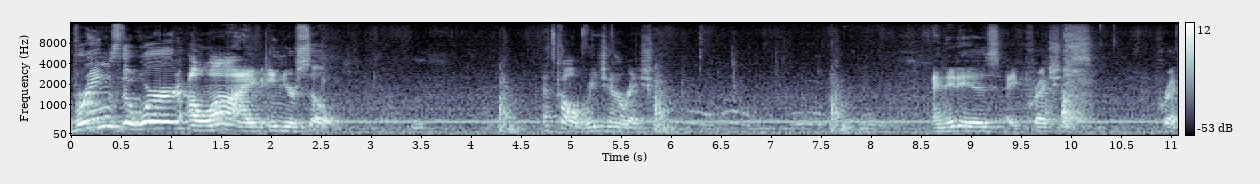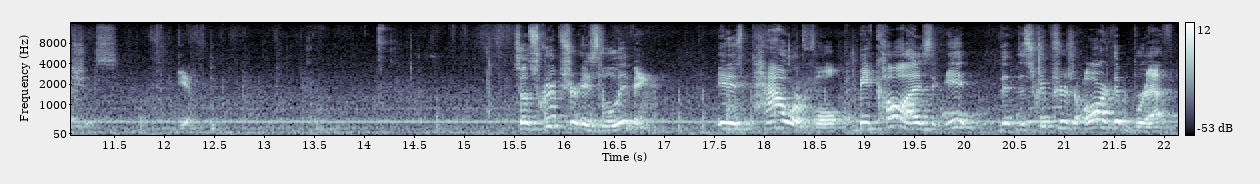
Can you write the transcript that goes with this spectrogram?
brings the Word alive in your soul, that's called regeneration. And it is a precious, precious gift. So Scripture is living. It is powerful because it the, the Scriptures are the breath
